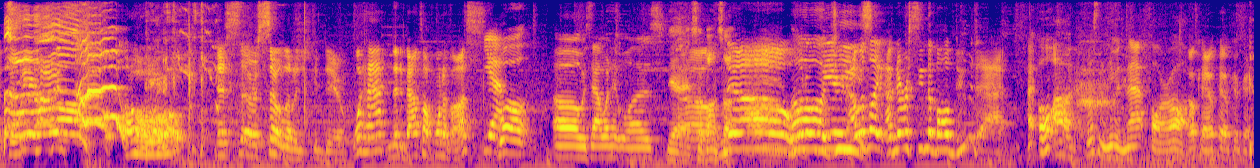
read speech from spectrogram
It's a weird high. Oh! There's, there was so little you could do. What happened? Did it bounce off one of us? Yeah. Well, oh, is that what it was? Yeah, so Oh, bounce off. no! What Oh, a weird. I was like, I've never seen the ball do that. I, oh, uh, it wasn't even that far off. Okay, okay, okay, okay.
